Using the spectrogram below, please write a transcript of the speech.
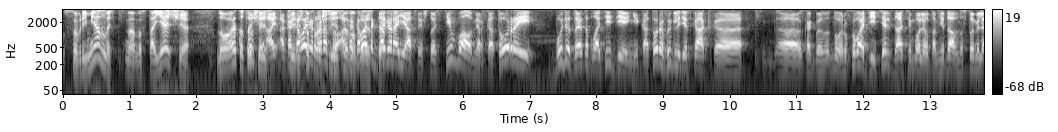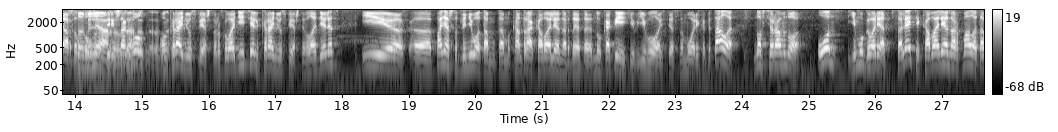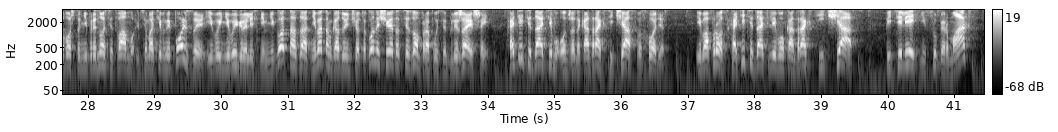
современность, на настоящее, но это Слушай, точно а, а через какова, что прошли хорошо, А какова тогда вероятность, что Стив Балмер, который будет за это платить деньги, который выглядит как э, Э, как бы, ну, руководитель, да, тем более он там недавно 100 миллиардов 100 долларов миллиардов, перешагнул, да, да, да, он да. крайне успешный руководитель, крайне успешный владелец, и э, понятно, что для него там, там контракт Кава Ленарда это, ну, копейки в его, естественно, море капитала, но все равно он, ему говорят, представляете, Кава Ленард мало того, что не приносит вам ультимативной пользы, и вы не выиграли с ним ни год назад, ни в этом году ничего, так он еще этот сезон пропустит, ближайший. Хотите дать ему, он же на контракт сейчас выходит. И вопрос, хотите дать ли ему контракт сейчас? пятилетний Супер Макс,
